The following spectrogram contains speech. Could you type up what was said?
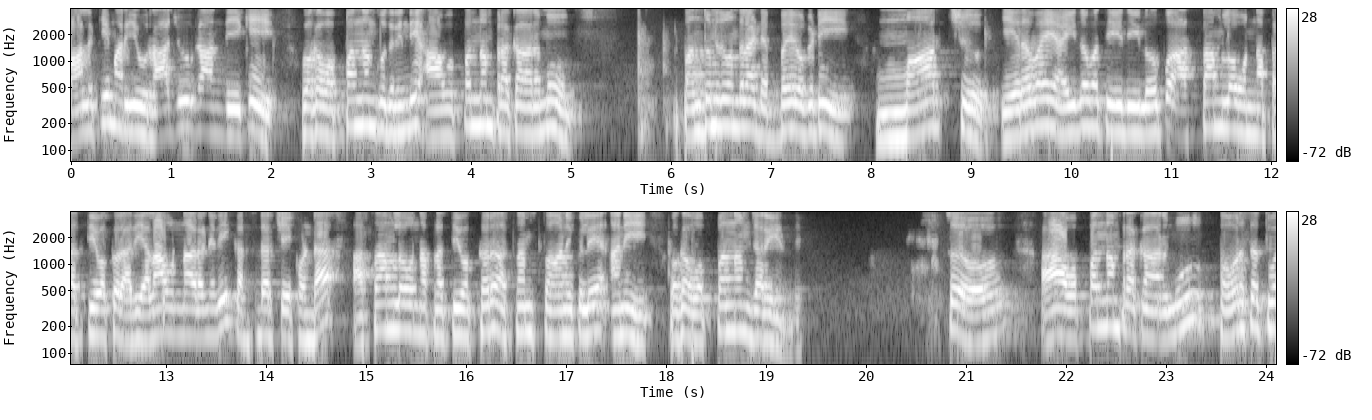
వాళ్ళకి మరియు రాజీవ్ గాంధీకి ఒక ఒప్పందం కుదిరింది. ఆ ఒప్పందం ప్రకారము పంతొమ్మిది వందల డెబ్బై ఒకటి మార్చ్ ఇరవై ఐదవ తేదీలోపు అస్సాంలో ఉన్న ప్రతి ఒక్కరు అది ఎలా ఉన్నారనేది కన్సిడర్ చేయకుండా అస్సాంలో ఉన్న ప్రతి ఒక్కరు అస్సాం స్థానికులే అని ఒక ఒప్పందం జరిగింది. సో ఆ ఒప్పందం ప్రకారము పౌరసత్వ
